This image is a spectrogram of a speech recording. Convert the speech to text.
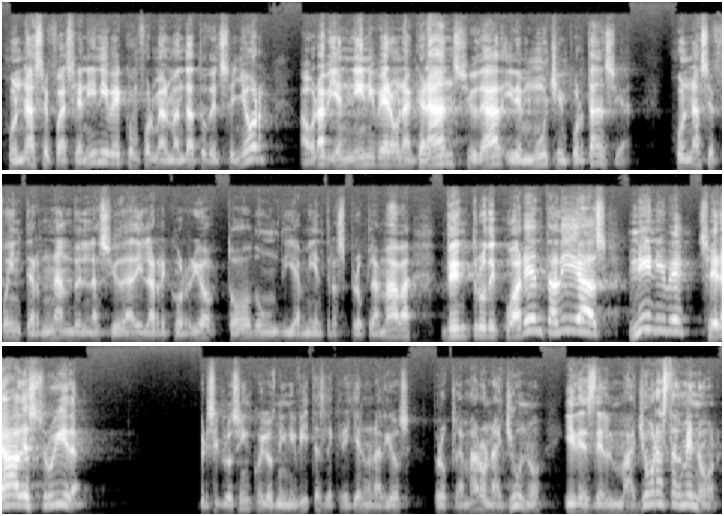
Jonás se fue hacia Nínive conforme al mandato del Señor. Ahora bien, Nínive era una gran ciudad y de mucha importancia. Jonás se fue internando en la ciudad y la recorrió todo un día mientras proclamaba, dentro de 40 días Nínive será destruida. Versículo 5, y los ninivitas le creyeron a Dios, proclamaron ayuno y desde el mayor hasta el menor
